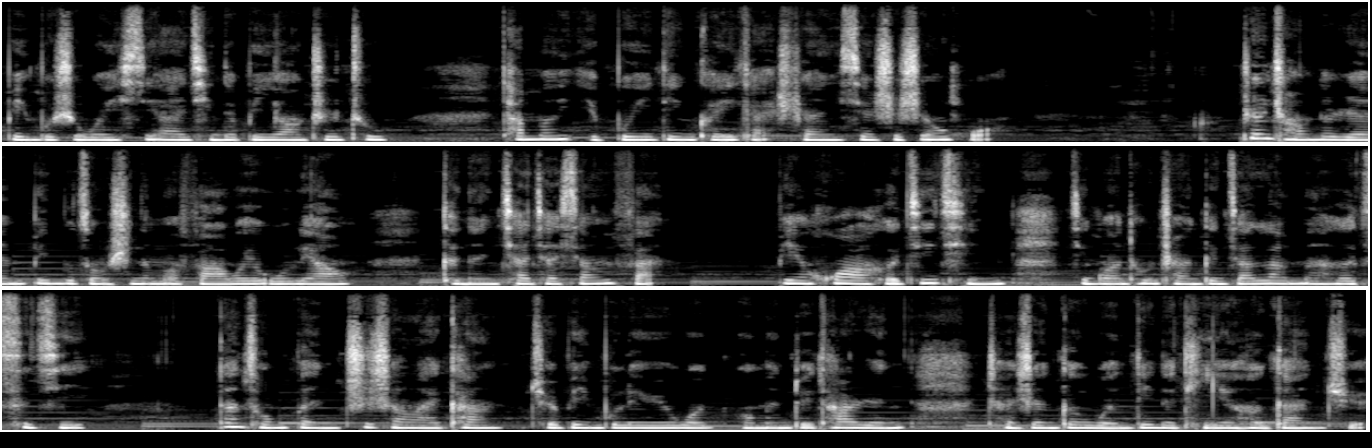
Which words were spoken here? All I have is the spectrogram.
并不是维系爱情的必要支柱，他们也不一定可以改善现实生活。正常的人并不总是那么乏味无聊，可能恰恰相反，变化和激情尽管通常更加浪漫和刺激，但从本质上来看，却并不利于我我们对他人产生更稳定的体验和感觉。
